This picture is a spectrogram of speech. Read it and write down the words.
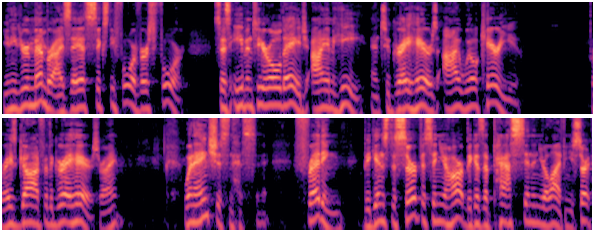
you need to remember Isaiah 64, verse 4 says, Even to your old age, I am he, and to gray hairs, I will carry you. Praise God for the gray hairs, right? When anxiousness, fretting, begins to surface in your heart because of past sin in your life, and you start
